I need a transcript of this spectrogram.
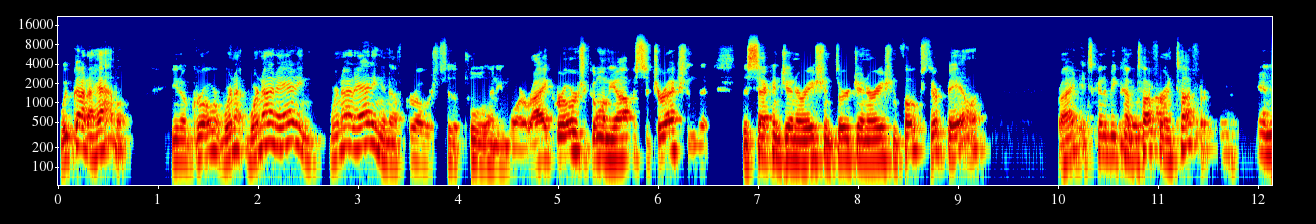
we've got to have them. You know, grower, we're not we're not adding we're not adding enough growers to the pool anymore, right? Growers are going the opposite direction. The the second generation, third generation folks, they're bailing, right? It's going to become tougher and tougher. And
